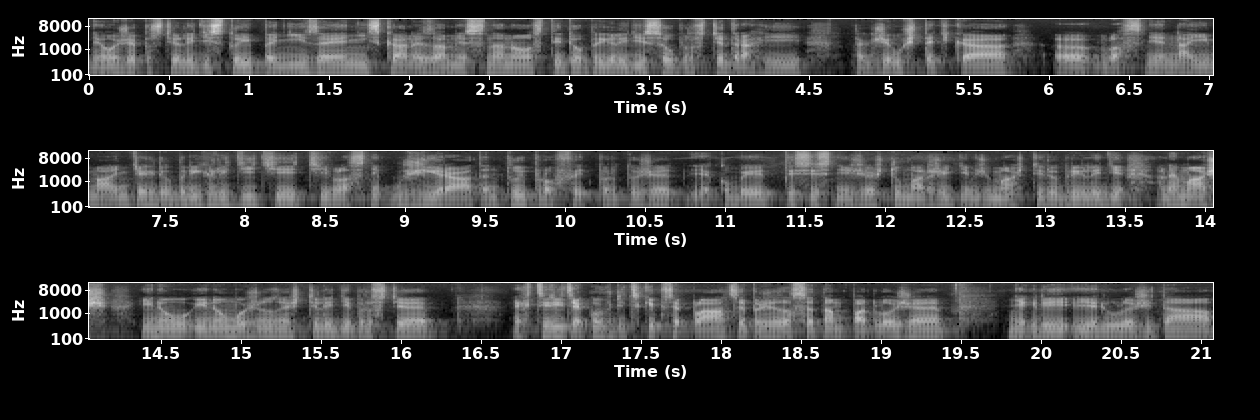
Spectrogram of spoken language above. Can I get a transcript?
jo? že prostě lidi stojí peníze, je nízká nezaměstnanost, ty dobrý lidi jsou prostě drahý, takže už teďka uh, vlastně najímání těch dobrých lidí ti, ti vlastně užírá ten tvůj profit, protože jakoby ty si snižuješ tu marži tím, že máš ty dobrý lidi a nemáš jinou, jinou možnost, než ty lidi prostě nechci říct jako vždycky přepláce, protože zase tam padlo, že někdy je důležitá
